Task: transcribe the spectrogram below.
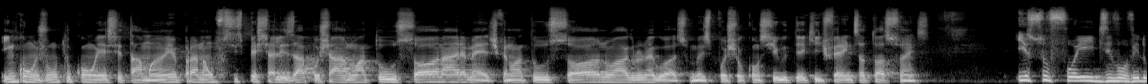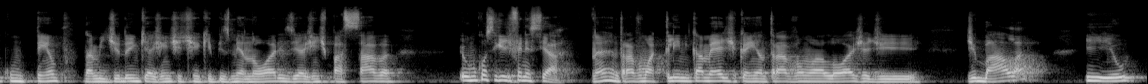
em conjunto com esse tamanho, para não se especializar, puxar, ah, não atuo só na área médica, não atuo só no agronegócio, mas, poxa, eu consigo ter aqui diferentes atuações. Isso foi desenvolvido com o tempo, na medida em que a gente tinha equipes menores e a gente passava eu não conseguia diferenciar. Né? Entrava uma clínica médica e entrava uma loja de, de bala e eu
